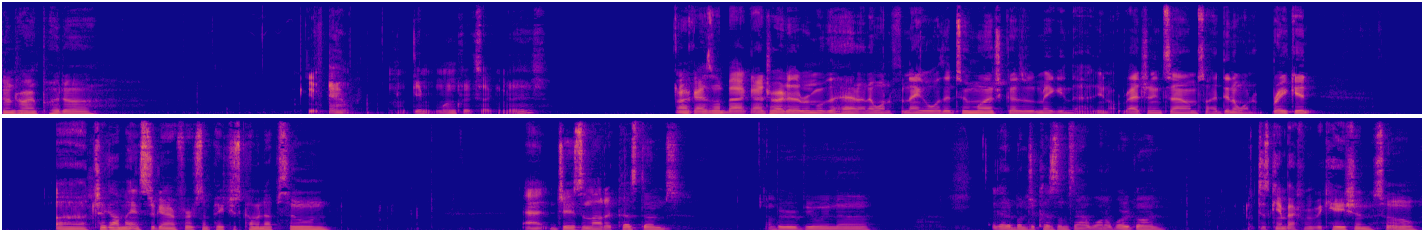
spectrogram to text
I gonna try and put a. Give, ow. Give me one quick second, guys. Alright, guys, I'm back. I tried to remove the head. I didn't want to finagle with it too much because it was making that, you know, ratcheting sound, so I didn't want to break it. Uh, check out my Instagram for some pictures coming up soon. At Jesse Zelada Customs. I'll be reviewing, uh, I got a bunch of customs that I want to work on. Just came back from vacation, so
